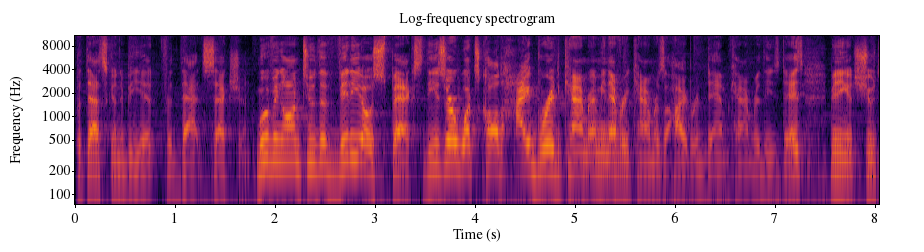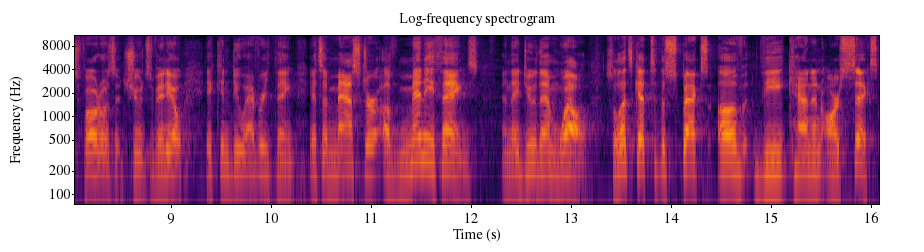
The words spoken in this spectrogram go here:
but that's going to be it for that section. Moving on to the video specs. These are what's called hybrid camera. I mean, every camera is a hybrid damn camera these days, meaning it shoots photos, it shoots video, it can do everything. It's a master of many things and they do them well. So let's get to the specs of the Canon R6.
